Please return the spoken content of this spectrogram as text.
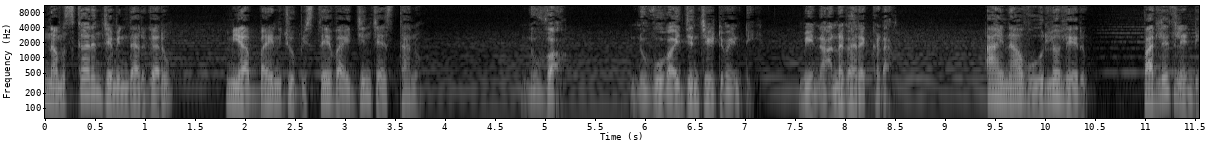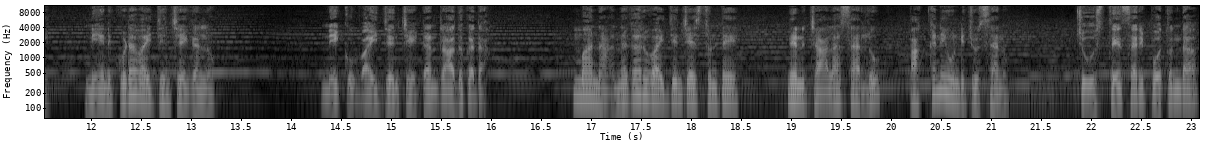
నమస్కారం జమీందారు గారు. మీ అబ్బాయిని చూపిస్తే వైద్యం చేస్తాను. నువ్వా? నువ్వు వైద్యం చేయటమేంటి? మీ నాన్నగారెక్కడా? ఆయన ఊర్లో లేరు. పర్లేదులేండి నేను కూడా వైద్యం చేయగలను. నీకు వైద్యం చేయటం రాదు కదా? మా నాన్నగారు వైద్యం చేస్తుంటే నేను చాలాసార్లు పక్కనే ఉండి చూశాను. చూస్తే సరిపోతుందా?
